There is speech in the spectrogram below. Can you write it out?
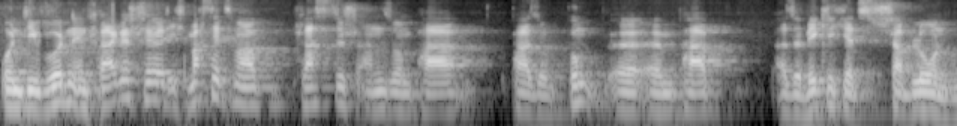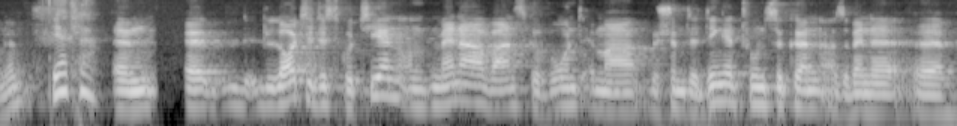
Und die wurden in Frage gestellt. Ich mache es jetzt mal plastisch an so ein paar, paar so Punkt, äh, ein paar also wirklich jetzt Schablonen. Ne? Ja, klar. Ähm, äh, Leute diskutieren und Männer waren es gewohnt, immer bestimmte Dinge tun zu können. Also wenn du äh,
